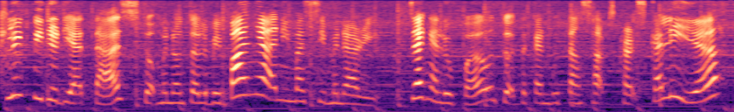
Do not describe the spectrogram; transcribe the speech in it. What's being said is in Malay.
Klik video di atas untuk menonton lebih banyak animasi menarik. Jangan lupa untuk tekan butang subscribe sekali ya.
